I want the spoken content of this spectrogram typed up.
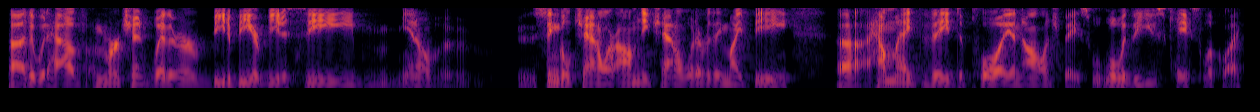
uh, that would have a merchant, whether B2B or B2C, you know, single channel or omni channel, whatever they might be, uh, how might they deploy a knowledge base? What would the use case look like?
